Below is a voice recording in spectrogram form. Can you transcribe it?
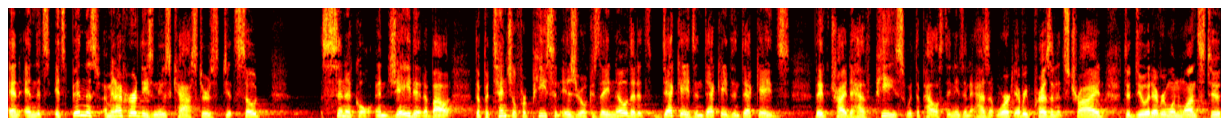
And, and it's, it's been this I mean, I've heard these newscasters get so cynical and jaded about the potential for peace in Israel because they know that it's decades and decades and decades they've tried to have peace with the Palestinians and it hasn't worked. Every president's tried to do it. Everyone wants to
